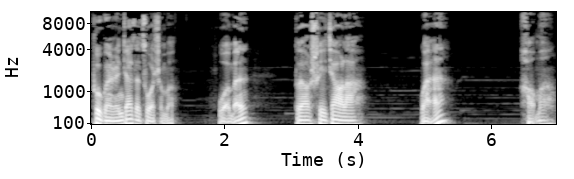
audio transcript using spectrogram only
不管人家在做什么，我们都要睡觉啦。晚安，好梦。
